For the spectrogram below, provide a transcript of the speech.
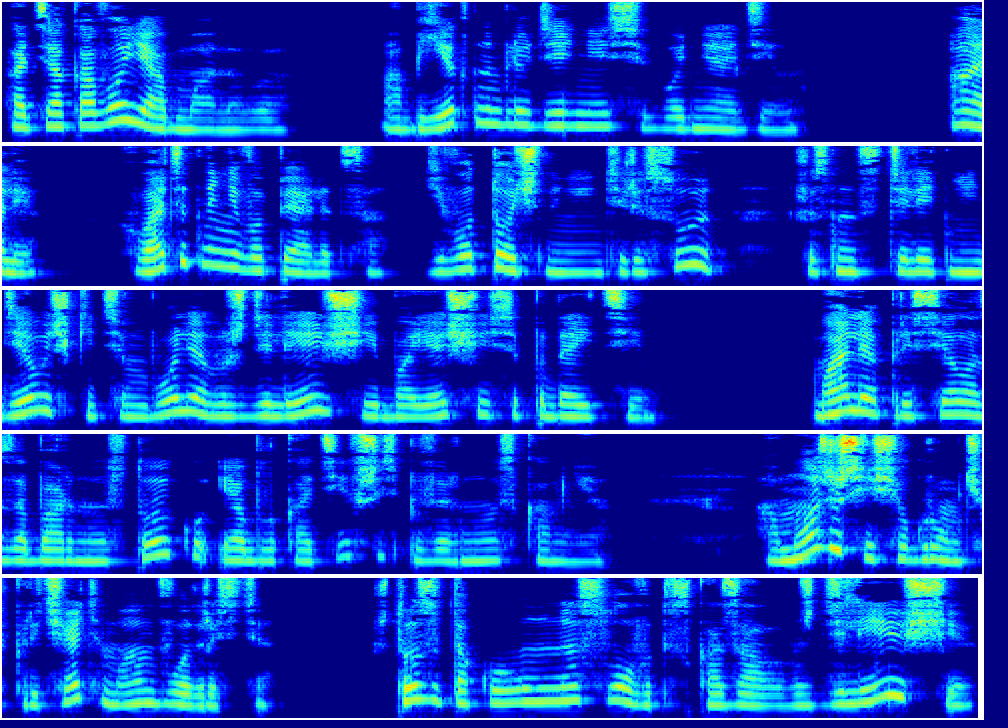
Хотя кого я обманываю? Объект наблюдения сегодня один. Али, хватит на него пялиться. Его точно не интересуют шестнадцатилетние девочки, тем более вожделеющие и боящиеся подойти. Малия присела за барную стойку и, облокотившись, повернулась ко мне. «А можешь еще громче кричать о моем возрасте? Что за такое умное слово ты сказала? Вожделеющие?»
